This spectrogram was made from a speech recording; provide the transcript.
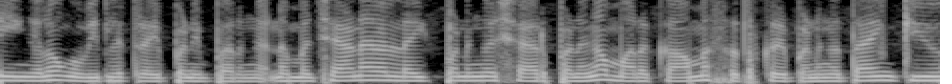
நீங்களும் உங்கள் வீட்டில் ட்ரை பண்ணி பாருங்கள் நம்ம சேனலை லைக் பண்ணுங்கள் ஷேர் பண்ணுங்கள் மறக்காமல் சப்ஸ்கிரைப் பண்ணுங்கள் தேங்க்யூ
